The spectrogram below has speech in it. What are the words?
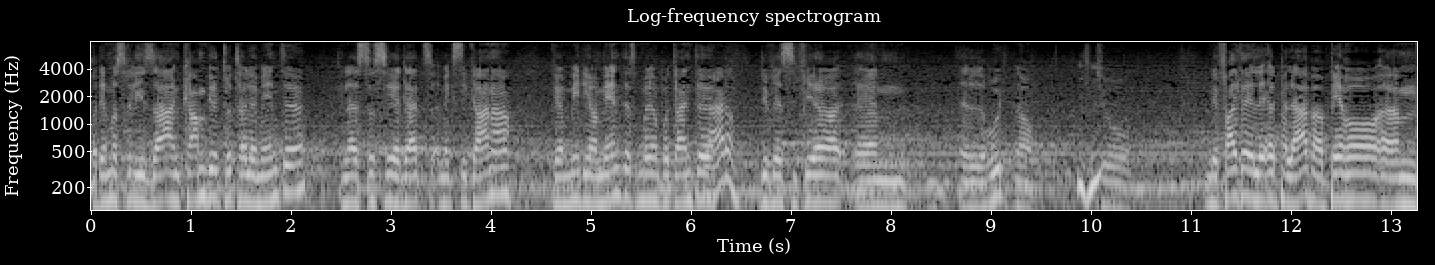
podemos realizar un cambio totalmente en la sociedad mexicana, que el medio ambiente es muy importante. Claro. Diversificar um, el me falta el, el palabra, pero um,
